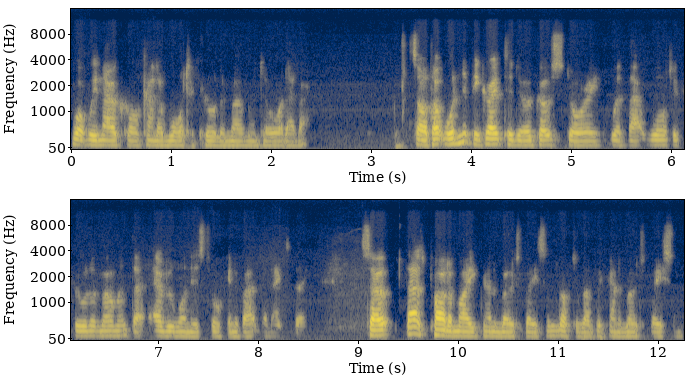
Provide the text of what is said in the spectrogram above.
what we now call kind of water cooler moment or whatever. So I thought, wouldn't it be great to do a ghost story with that water cooler moment that everyone is talking about the next day? So that's part of my kind of motivation. Lots of other kind of motivations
